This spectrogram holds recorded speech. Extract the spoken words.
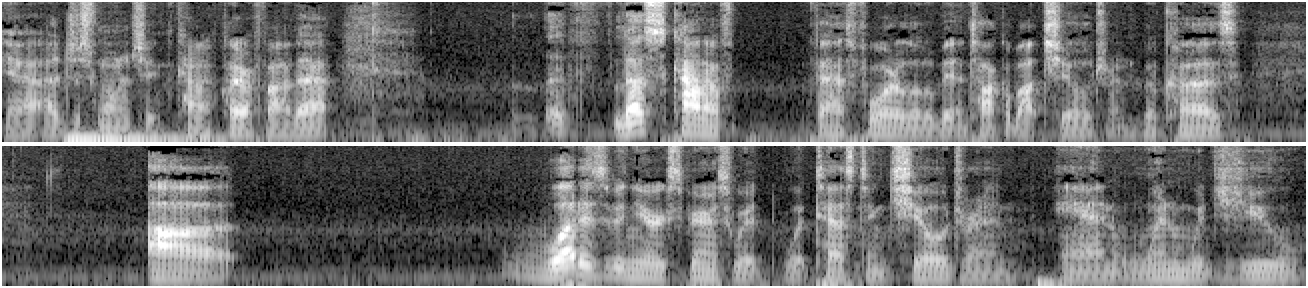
Yeah, I just wanted to kind of clarify that. Let's kind of fast forward a little bit and talk about children because uh what has been your experience with with testing children and when would you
